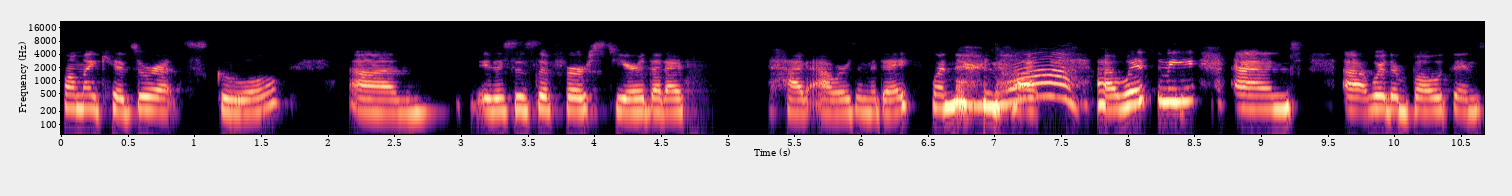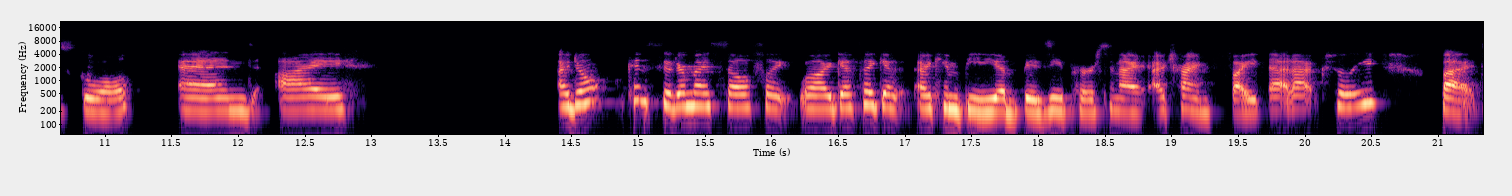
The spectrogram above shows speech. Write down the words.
while my kids were at school um, this is the first year that I've had hours in the day when they're not yeah. uh, with me and uh, where they're both in school. And I, I don't consider myself like, well, I guess I get, I can be a busy person. I, I try and fight that actually. But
